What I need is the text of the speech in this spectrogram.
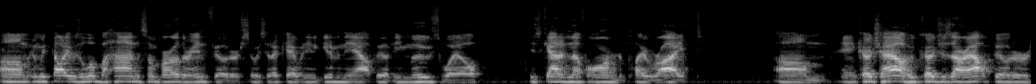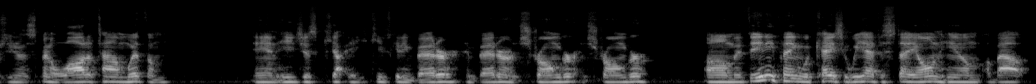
Um, and we thought he was a little behind some of our other infielders. So we said, okay, we need to get him in the outfield. He moves well. He's got enough arm to play right. Um, and Coach Howell, who coaches our outfielders, you know, spent a lot of time with them, and he just he keeps getting better and better and stronger and stronger. Um, if anything with Casey, we have to stay on him about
